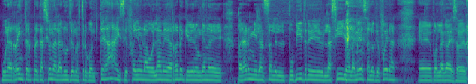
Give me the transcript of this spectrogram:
una reinterpretación a la luz de nuestro contexto. Ah, y se fue en una volada media rara que vieron ganas de pararme y lanzarle el pupitre, la silla o la mesa, lo que fuera, eh, por la cabeza. Pero,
